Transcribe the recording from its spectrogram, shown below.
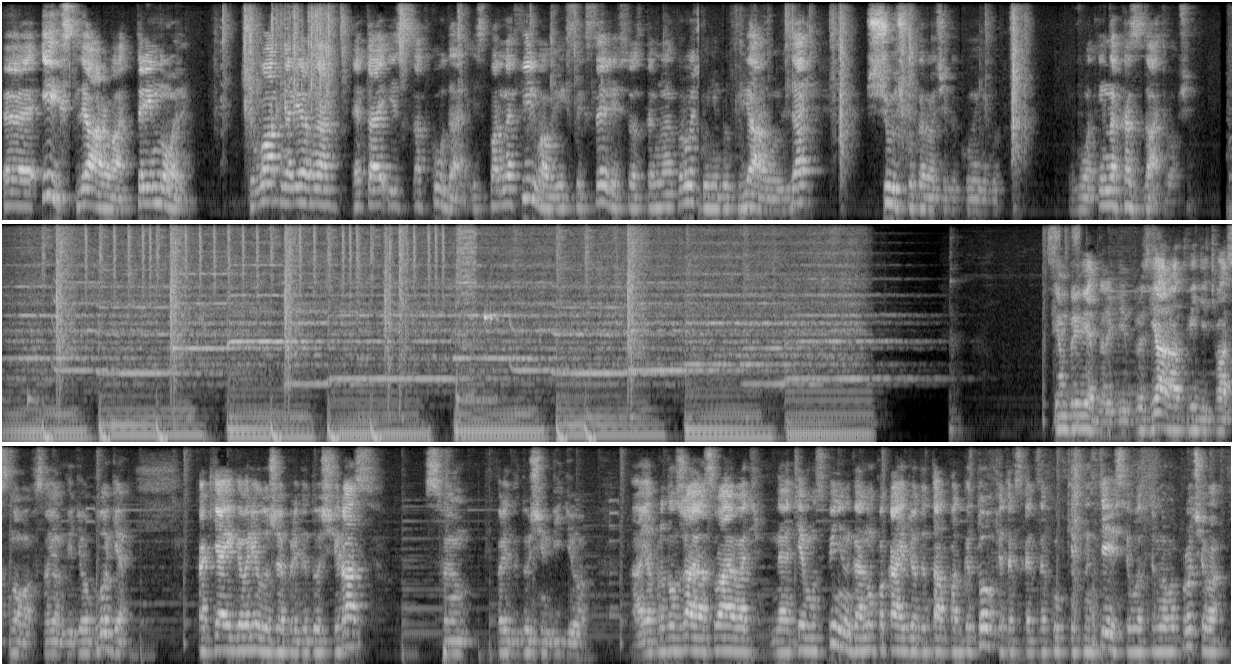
Э, X лярва 3.0. Чувак, наверное, это из откуда? Из порнофильмов, XXL и все остальное прочее. Какую-нибудь лярву взять, щучку, короче, какую-нибудь. Вот, и наказать, в общем. Всем привет, дорогие друзья! Рад видеть вас снова в своем видеоблоге. Как я и говорил уже предыдущий раз, в своем предыдущем видео, а, я продолжаю осваивать э, тему спиннинга. Ну, пока идет этап подготовки, так сказать, закупки снастей и всего остального прочего.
